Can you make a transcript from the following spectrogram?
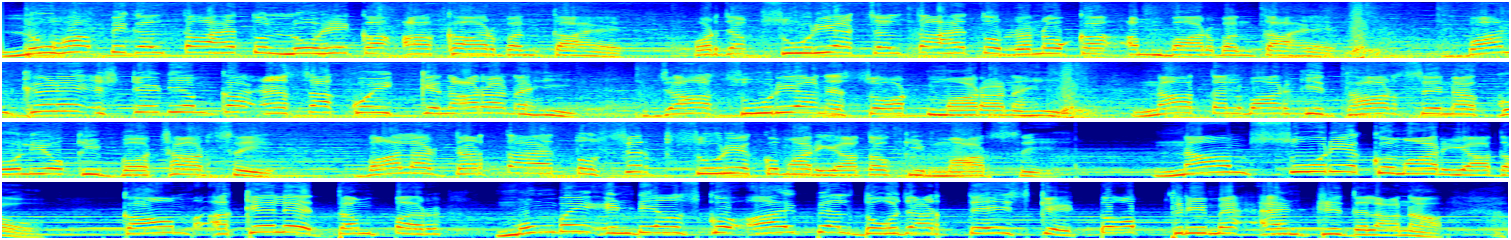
लोहा पिघलता है तो लोहे का आकार बनता है, और जब सूर्य चलता है तो रनों का अंबार बनता है। बानखेड़े स्टेडियम का ऐसा कोई किनारा नहीं, जहाँ सूर्या ने शॉट मारा नहीं। ना तलवार की धार से, ना गोलियों की बौछार से। बाला डरता है तो सिर्फ़ सूर्य कुमार यादव की मार से। नाम सूर्य कुमार यादव। काम अकेले दम पर मुंबई इंडियंस को आईपीएल 2023 के टॉप थ्री में एंट्री दिलाना।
